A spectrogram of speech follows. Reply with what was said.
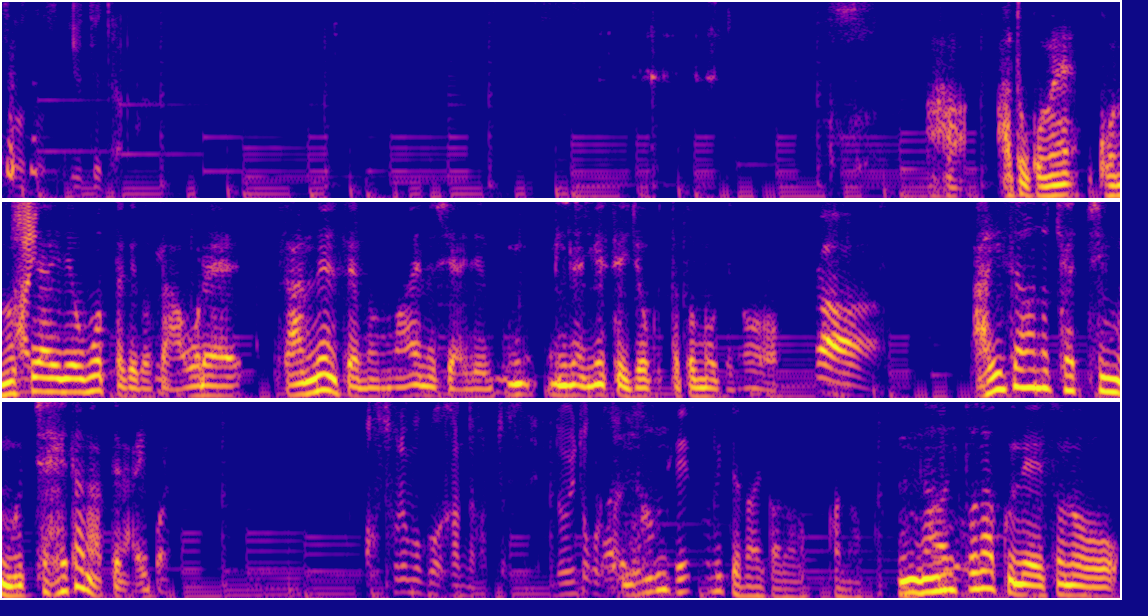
そうそうそう、言ってた。ああとごめん、この試合で思ったけどさ、俺、3連戦の前の試合でみみんなにメッセージ送ったと思うけど、ああ。相沢のキャッチングむっちゃ下手なってない？これ。あ、それ僕分かんなかったですね。どういうところかなん映像見てないからかな。なんとなくね、その、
